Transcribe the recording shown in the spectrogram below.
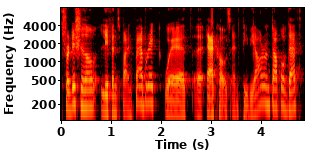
traditional leaf and spine fabric with uh, ACLs and PBR on top of that,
